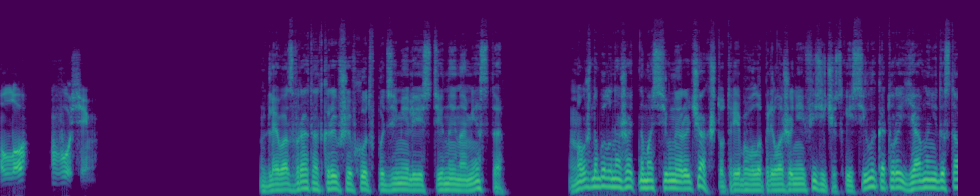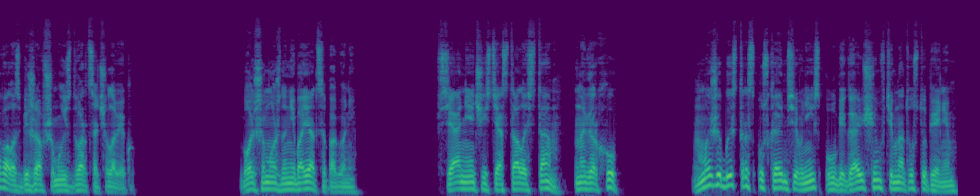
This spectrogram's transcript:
Ло-8. Для возврата открывшей вход в подземелье стены на место нужно было нажать на массивный рычаг, что требовало приложения физической силы, которой явно не доставало сбежавшему из дворца человеку. Больше можно не бояться погони. Вся нечисть осталась там, наверху. Мы же быстро спускаемся вниз по убегающим в темноту ступеням.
